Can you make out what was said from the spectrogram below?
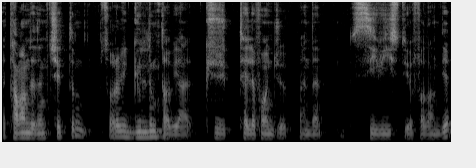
Ya tamam dedim çıktım. Sonra bir güldüm tabii ya. Küçücük telefoncu benden CV istiyor falan diye.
